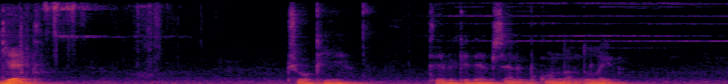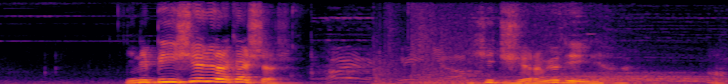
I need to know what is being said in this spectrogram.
Get. Çok iyi. Tebrik ederim seni bu konudan dolayı. Yine bir işe yarıyor arkadaşlar. Hiç işe yaramıyor değil yani. Ah.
